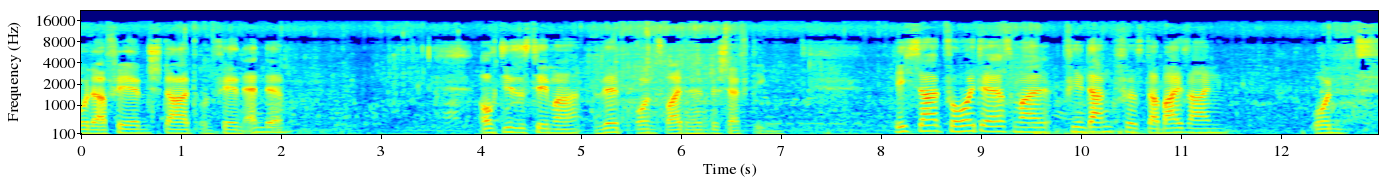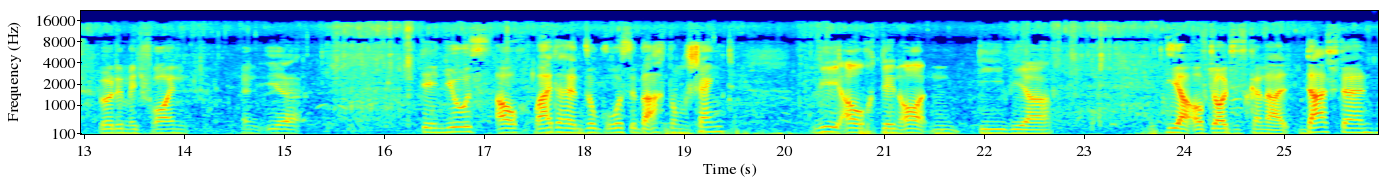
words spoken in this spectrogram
oder Ferienstart und Ferienende. Auch dieses Thema wird uns weiterhin beschäftigen. Ich sage für heute erstmal vielen Dank fürs Dabeisein und würde mich freuen, wenn ihr den News auch weiterhin so große Beachtung schenkt, wie auch den Orten, die wir hier auf Georges Kanal darstellen.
